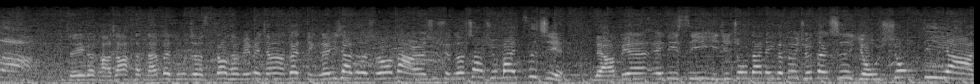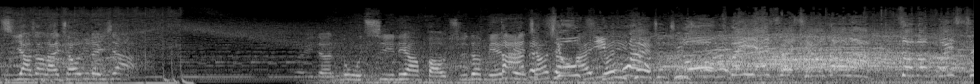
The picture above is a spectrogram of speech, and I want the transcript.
了。这一个卡莎很难被阻止，高腾勉勉强强再顶了一下，这个时候纳尔是选择上去卖自己，两边 ADC 已经中单的一个对决，但是有兄弟呀，奇亚上来焦虑了一下。的怒气量保持的勉勉强强，还可以跳进去。龙被岩泉抢到了，怎么回事？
